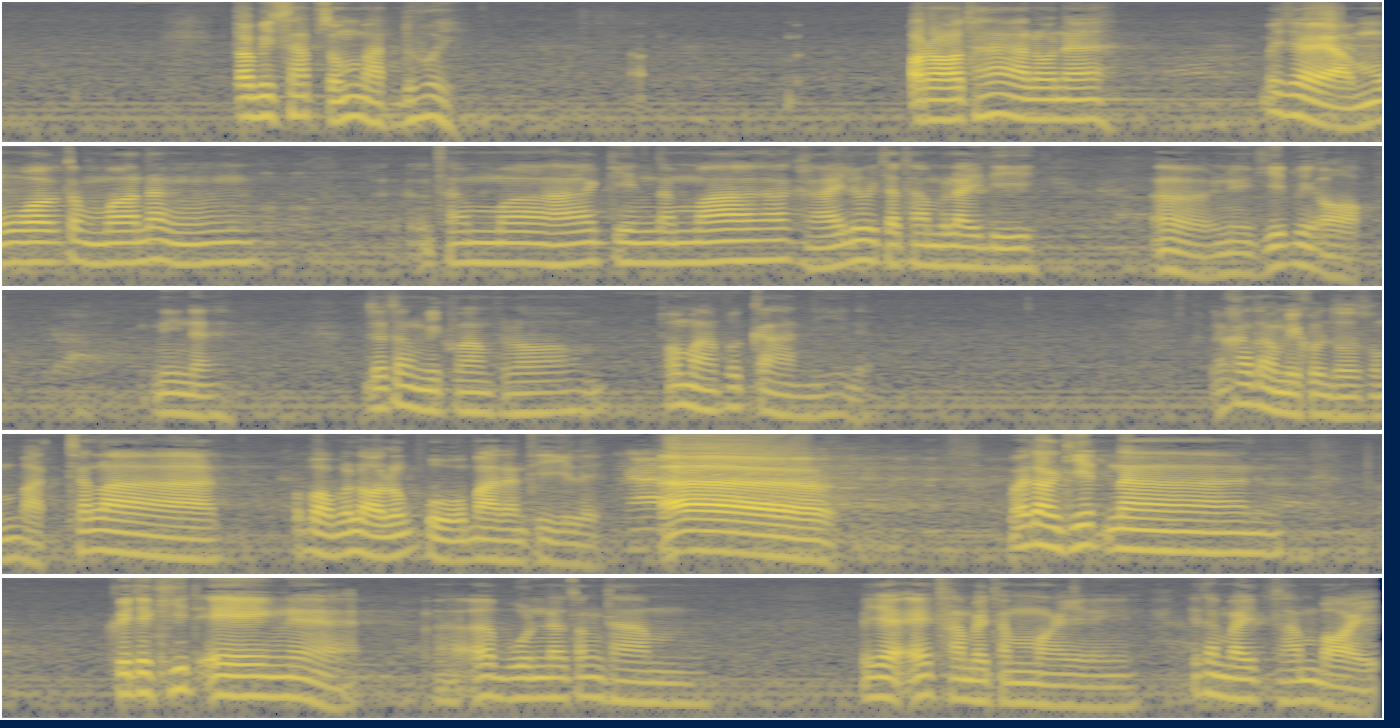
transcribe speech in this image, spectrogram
ต้องมีทรัพย์สมบัติด้วย รอท่าแล้วนะ ไม่ใช่อะมัวต้องมานั่งทำมาหากินทำมาค้าขายหรือจะทำอะไรดี เออนี่คิดไม่ออก นี่นะจะต้องมีความพร้อม เพราะมาเพื่อการนี้เนี่ย แล้วก็ต้องมีคุณสมบัติ ฉลาด เขาบอกว่ารอหลวงปู่มาทันทีเลย เออ ไม่ต้องคิดนาน คือจะคิดเองเนี่ยว่าเออบุญเราต้องทำไม่ใช่เอ๊ะทำไปทำไมอะไรอย่างงี้เอ๊ะทำไมทำบ่อย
